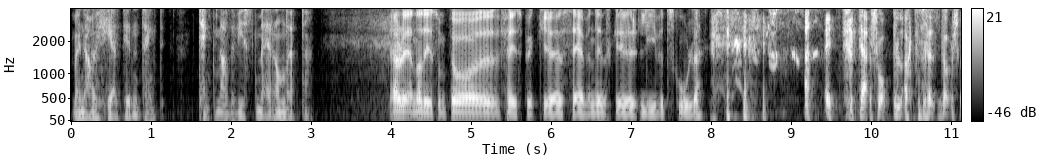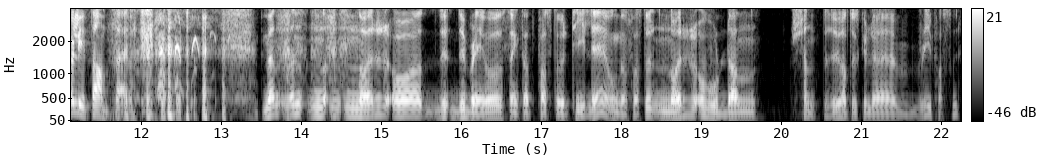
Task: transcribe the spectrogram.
men jeg har jo hele tiden tenkt Tenk om jeg hadde visst mer om dette. Er du en av de som på Facebook-CV-en din skriver 'Livets skole'? Nei, det er så opplagt, for det står så lite annet der. men, men, når og du, du, ble jo strengt tatt pastor tidlig, ungdomspastor. Når og hvordan skjønte du at du skulle bli pastor?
